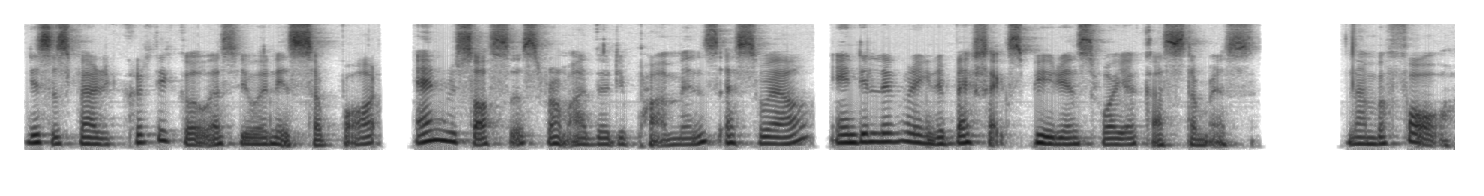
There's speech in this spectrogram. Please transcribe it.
This is very critical as you will need support and resources from other departments as well in delivering the best experience for your customers. Number four,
